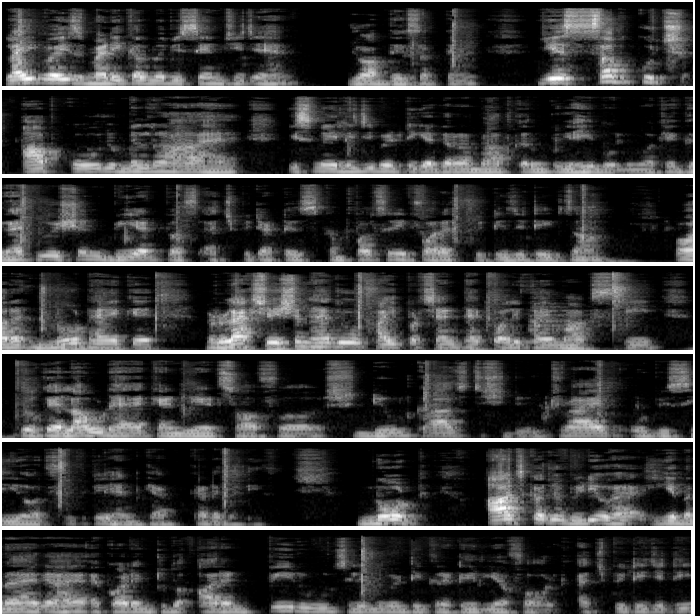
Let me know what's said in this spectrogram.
likewise medical में भी same चीज़ें हैं। जो आप देख सकते हैं। ये सब कुछ आपको जो मिल रहा है, इसमें एलिजिबिलिटी की अगर मैं बात करूँ तो यही बोलूँगा कि graduation B Ed plus H P TET is compulsory for H P exam और नोट है कि रिलैक्सेशन है जो फाइव परसेंट है क्वालिफाई मार्क्स की, जो कि अलाउड है candidates of schedule caste schedule tribe OBC और फिजिकली हैंडकैप कैटेगरीज नोट आज का जो वीडियो है, ये बनाया गया है according to the R and P rules eligibility criteria for H P T G T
